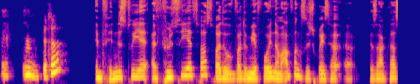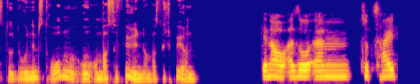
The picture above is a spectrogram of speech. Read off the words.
ich. Bitte? Empfindest du jetzt, äh, fühlst du jetzt was? Weil du, weil du mir vorhin am Anfang des Gesprächs äh, gesagt hast, du, du nimmst Drogen, um, um was zu fühlen, um was zu spüren. Genau, also ähm, zurzeit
